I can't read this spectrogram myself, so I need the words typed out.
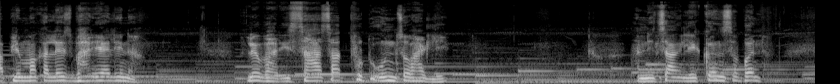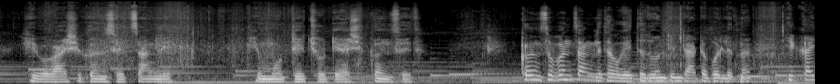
आपली मका लयच भारी आली ना. लय भारी. सहा सात फूट उंच वाढली. आणि चांगली कंस पण. हे बघा असे कंस आहेत चांगले. हे मोठे छोटे असे कंस आहेत. कंस पण चांगले आहेत. बघा इथं दोन तीन टाटं पडलेत ना. हे काही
